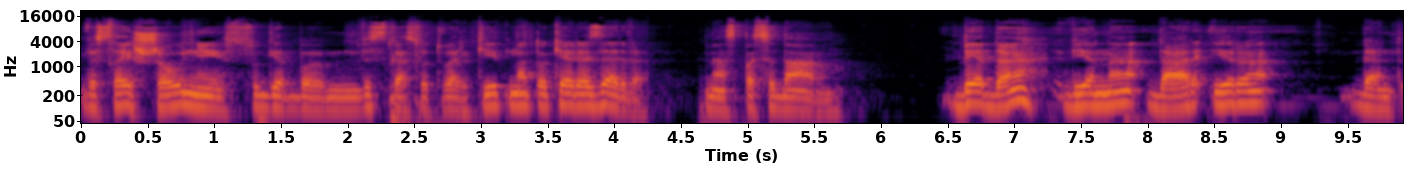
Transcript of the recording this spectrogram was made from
visai šauniai sugeba viską sutvarkyti, na tokia rezervė mes pasidarom. Bėda viena dar yra, bent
